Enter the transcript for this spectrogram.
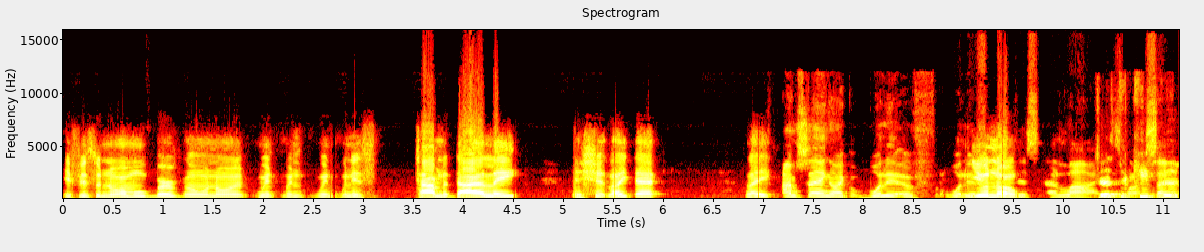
if it's a normal birth going on, when when when when it's time to dilate and shit like that, like I'm saying like, what if what if You'll know. it's a lie? Just to keep the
